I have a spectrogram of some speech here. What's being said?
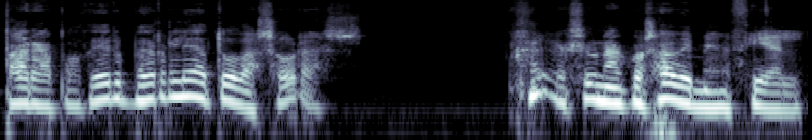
para poder verle a todas horas. es una cosa demencial.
